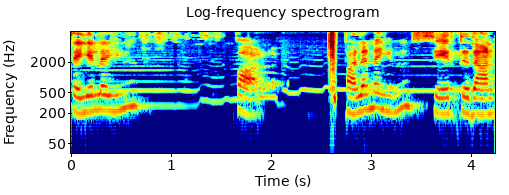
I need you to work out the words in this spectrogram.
செயலையும் பலனையும் சேர்த்துதான்.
